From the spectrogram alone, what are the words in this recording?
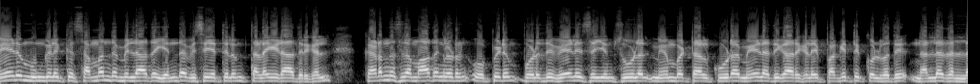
மேலும் உங்களுக்கு சம்பந்தமில்லாத எந்த விஷயத்திலும் தலையிடாதீர்கள். கடந்த சில மாதங்களுடன் ஒப்பிடும் பொழுது வேலை செய்யும் சூழல் மேம்பட்டால் கூட மேலதிகாரிகளை பகைத்துக் கொள்வது நல்லதல்ல.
